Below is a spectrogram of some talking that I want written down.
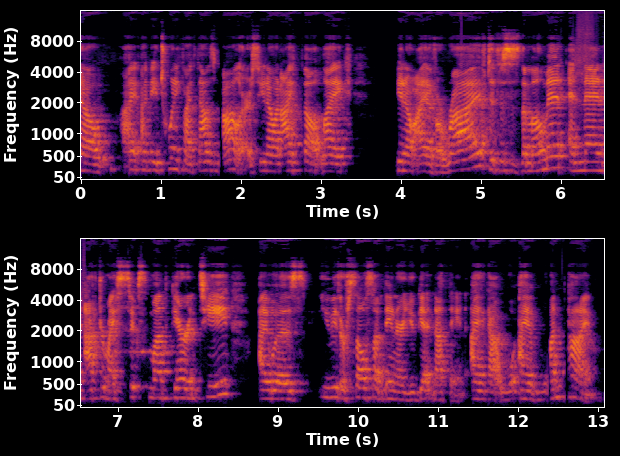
you know, I, I made twenty five thousand dollars, you know, and I felt like, you know, I have arrived. This is the moment. And then after my six month guarantee, I was you either sell something or you get nothing. I got I had one time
